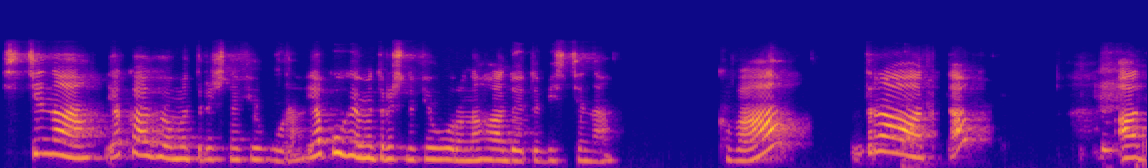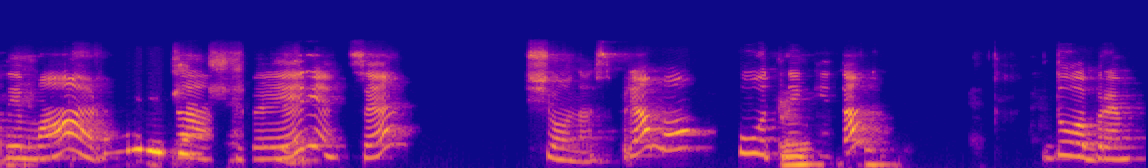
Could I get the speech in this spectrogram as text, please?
Стіна. Яка геометрична фігура? Яку геометричну фігуру нагадує тобі стіна? Квадрат, так? А демар та двері це що у нас? Прямокутники, так? Добре.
